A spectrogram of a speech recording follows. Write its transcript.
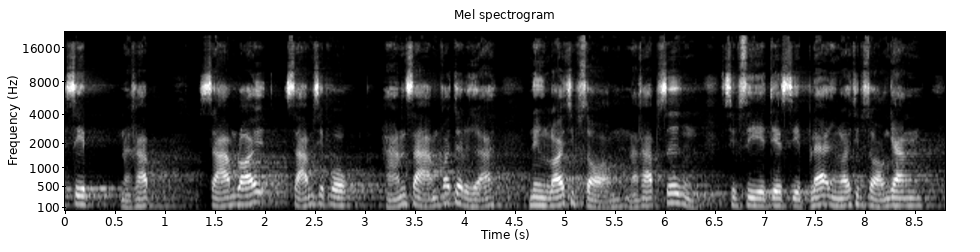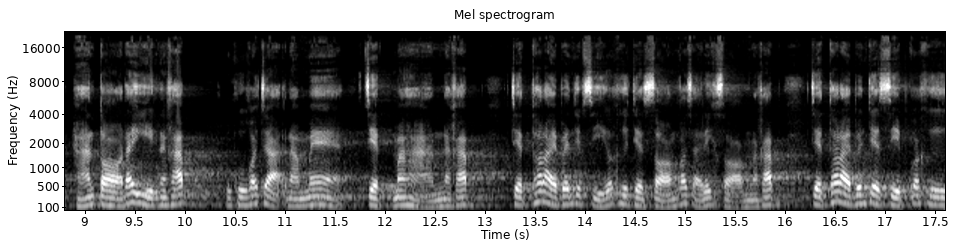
70 นะครับ 336 หาร 3 ก็จะเหลือ 112 นะครับ ซึ่ง 14 70 และ 112 ยังหารต่อได้อีกนะครับ คุณครูก็จะนำแม่ 7 มาหารนะครับ 7 เท่าไหร่เป็น 14 ก็คือ 72 ก็ใส่เลข2นะครับ 7 เท่าไหร่เป็น 70 ก็คือ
